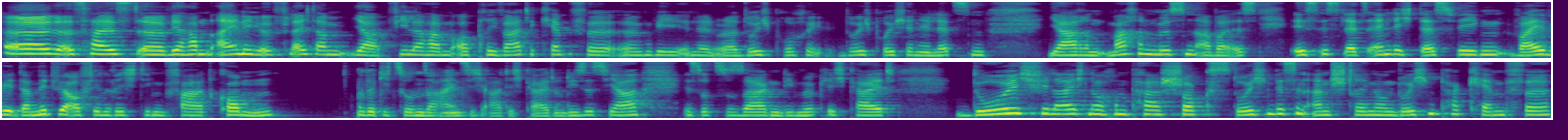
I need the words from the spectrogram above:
Äh, das heißt, äh, wir haben einige, vielleicht haben, ja, viele haben auch private Kämpfe irgendwie in den oder Durchbrüche, Durchbrüche in den letzten Jahren machen müssen. Aber es, es ist letztendlich deswegen, weil wir, damit wir auf den richtigen Pfad kommen, wirklich zu unserer Einzigartigkeit. Und dieses Jahr ist sozusagen die Möglichkeit, durch vielleicht noch ein paar Schocks, durch ein bisschen Anstrengung, durch ein paar Kämpfe,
